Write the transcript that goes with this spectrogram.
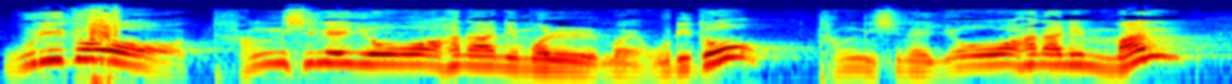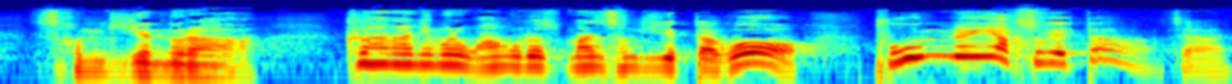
우리도 당신의 여호와 하나님을 뭐야? 우리도 당신의 여호와 하나님만 섬기겠노라. 그 하나님을 왕으로만 섬기겠다고 분명히 약속했다. 자,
